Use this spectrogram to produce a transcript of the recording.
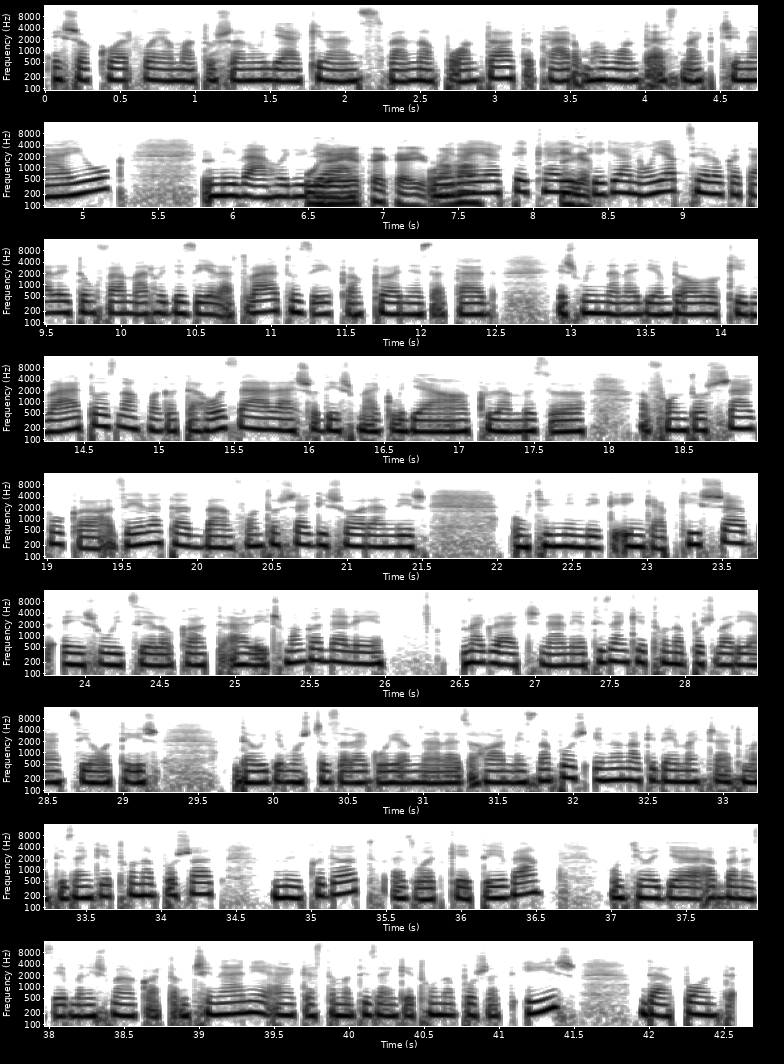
és akkor folyamatosan ugye 90 naponta, tehát három havonta ezt megcsináljuk, mivel hogy ugye Újraértékeljük? Újraértékeljük, igen. Igen. igen, újabb célokat állítunk fel, mert hogy az élet változik, a környezeted és minden egyéb dolgok így változnak, meg a te hozzáállásod is, meg ugye a különböző a fontosságok az életedben, fontossági sorrend is, úgyhogy mindig inkább kisebb és új célokat állíts magad elé, meg lehet csinálni a 12 hónapos variációt is, de ugye most ez a legújabbnál ez a 30 napos. Én annak idején megcsináltam a 12 hónaposat, működött, ez volt két éve, úgyhogy ebben az évben is meg akartam csinálni, elkezdtem a 12 hónaposat is, de pont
